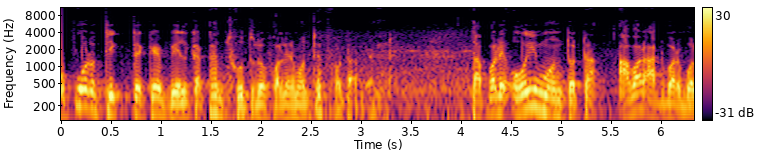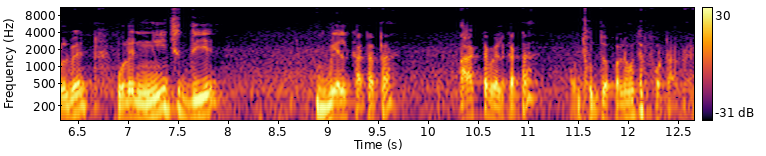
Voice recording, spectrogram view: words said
ওপর দিক থেকে বেল কাটা ধুদ্র ফলের মধ্যে ফোটাবেন। তারপরে ওই মন্ত্রটা আবার আটবার বলবেন, বলে নিচ দিয়ে বেল কাটাটা আর একটা বেল কাটা ধুদ্র ফলের মধ্যে ফোটাবেন।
